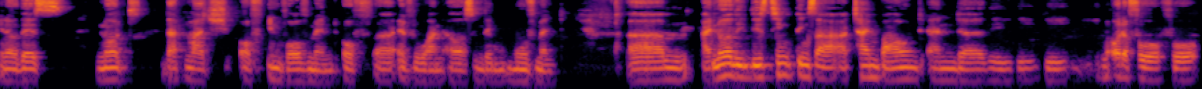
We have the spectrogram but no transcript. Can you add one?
you know, there's not that much of involvement of uh, everyone else in the movement. Um, I know that these thing, things are, are time bound, and uh, the, the, the, in order for, for,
